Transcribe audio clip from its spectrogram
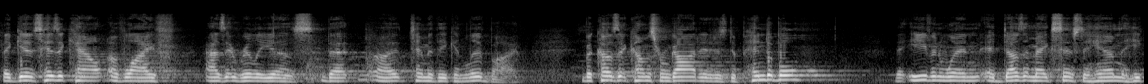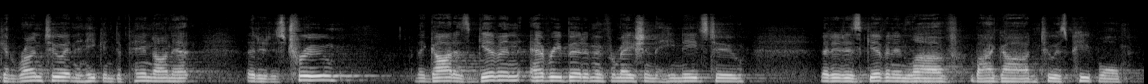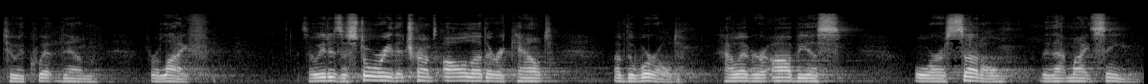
that gives his account of life as it really is that uh, Timothy can live by. Because it comes from God, it is dependable. That even when it doesn't make sense to him, that he can run to it and he can depend on it that it is true, that God has given every bit of information that He needs to, that it is given in love by God to His people to equip them for life. So it is a story that trumps all other account of the world, however obvious or subtle that that might seem.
